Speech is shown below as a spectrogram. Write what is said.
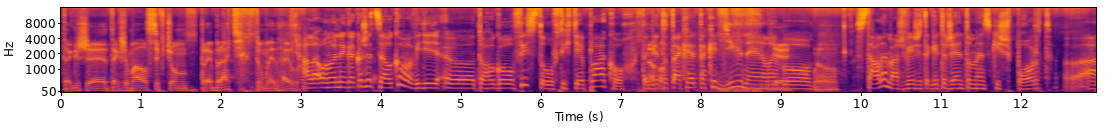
Takže, takže mal si v čom prebrať tú medailu. Ale ono inak akože celkovo vidieť e, toho golfistu v tých teplákoch, tak je No. to také, také divné, lebo Je, no. stále máš, vieš, že tak je to gentlemanský šport a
